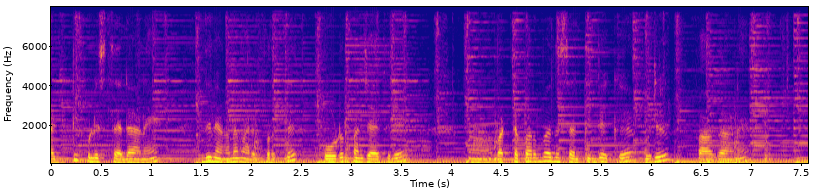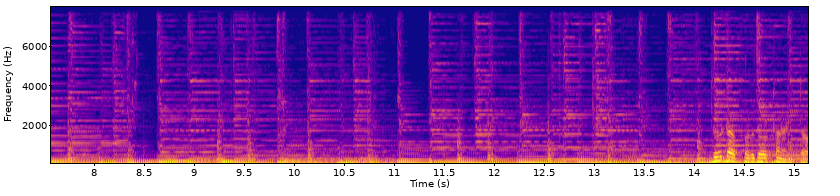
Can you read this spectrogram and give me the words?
അടിപൊളി സ്ഥലമാണ്. ഇത് ഞങ്ങളുടെ മലപ്പുറത്ത് കോടൂർ പഞ്ചായത്തിലെ വട്ടപ്പറമ്പ് എന്ന സ്ഥലത്തിന്റെയൊക്കെ ഒരു ഭാഗമാണ്. ഇത് ഡബ്ബർ തോട്ടാണ് കേട്ടോ.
